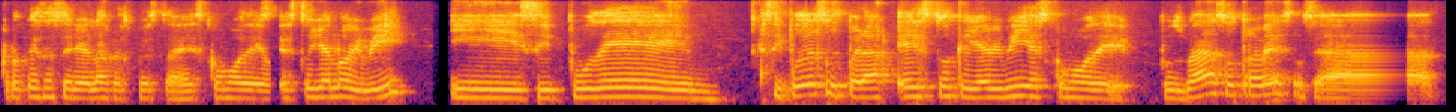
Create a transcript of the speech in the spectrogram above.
Creo que esa sería la respuesta. Es como de, esto ya lo viví, y si pude, si pude superar esto que ya viví, es como de, pues vas otra vez, o sea,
